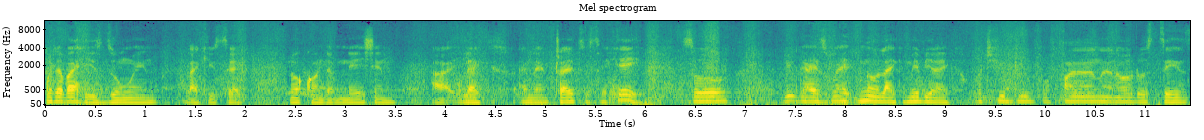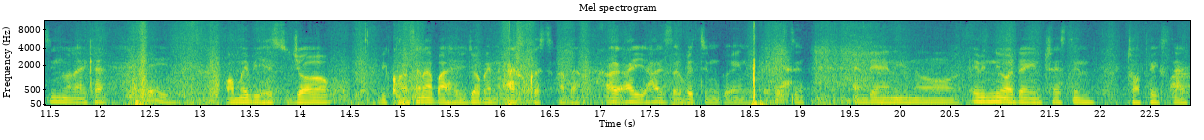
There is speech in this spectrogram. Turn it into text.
whatever He's doing, like you said, no condemnation, uh, like, and then try to say, hey, so you guys, were, you know, like maybe like what you do for fun and all those things, you know, like, uh, hey, or maybe his job, be concerned about his job and ask questions about how, how, how is everything going, everything. And then, you know, any other interesting topics that,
